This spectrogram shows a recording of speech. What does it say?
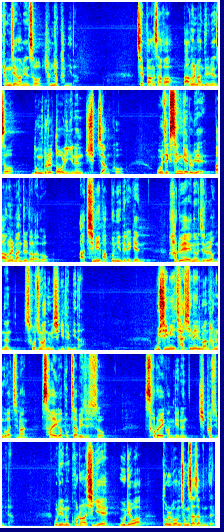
경쟁하면서 협력합니다. 제빵사가 빵을 만들면서 농부를 떠올리기는 쉽지 않고 오직 생계를 위해 빵을 만들더라도 아침이 바쁜 이들에겐 하루의 에너지를 얻는 소중한 음식이 됩니다. 무심히 자신의 일만 하는 것 같지만 사회가 복잡해질수록 서로의 관계는 깊어집니다. 우리는 코로나 시기에 의료와 돌봄 종사자분들,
